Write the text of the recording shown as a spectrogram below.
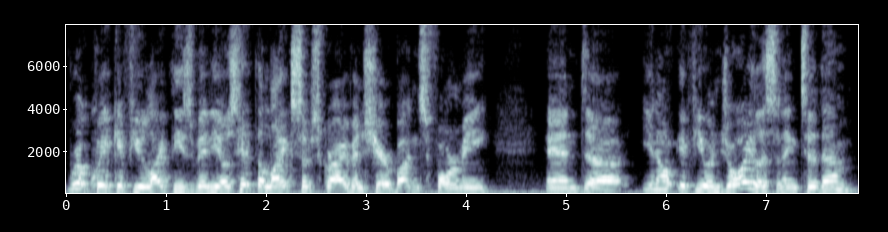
real quick, if you like these videos, hit the like, subscribe, and share buttons for me. And, uh, you know, if you enjoy listening to them,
